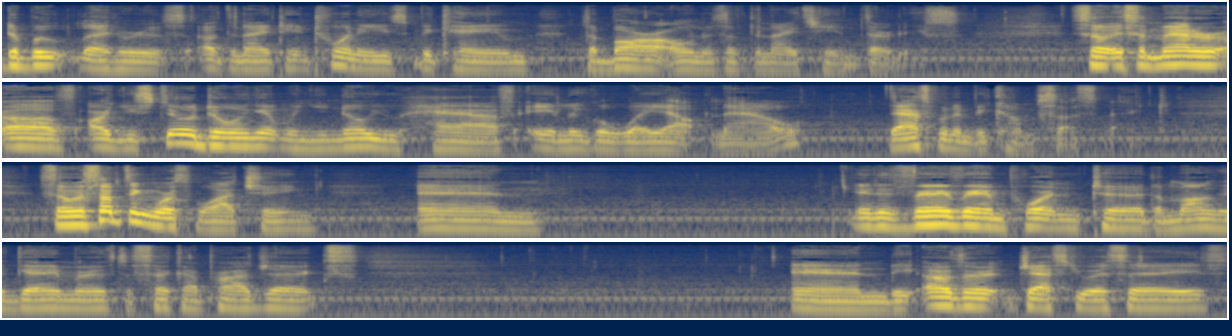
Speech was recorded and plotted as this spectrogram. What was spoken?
the bootleggers of the 1920s became the bar owners of the 1930s. So it's a matter of are you still doing it when you know you have a legal way out now? That's when it becomes suspect. So it's something worth watching, and it is very, very important to the MangaGamers, the Sekai projects, and the other JAST USAs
